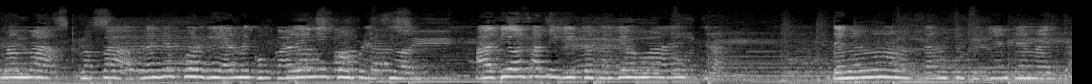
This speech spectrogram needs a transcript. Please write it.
Mamá, papá, gracias por guiarme con cariño y comprensión. Adiós amiguitos, adiós maestra. Debemos avanzar nuestra siguiente maestra.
